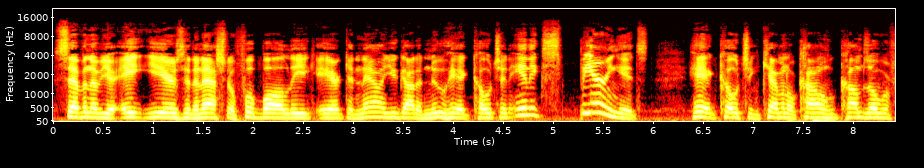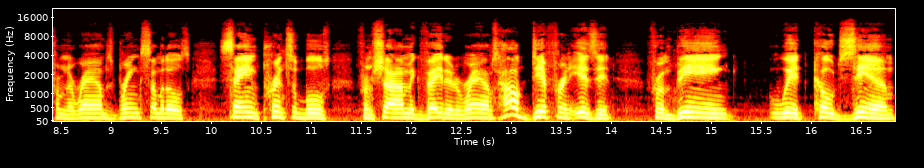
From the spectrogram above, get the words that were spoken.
seven of your eight years in the National Football League, Eric, and now you got a new head coach, an inexperienced head coach in Kevin O'Connell who comes over from the Rams, brings some of those same principles from Sean McVay to the Rams. How different is it from being with Coach Zim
